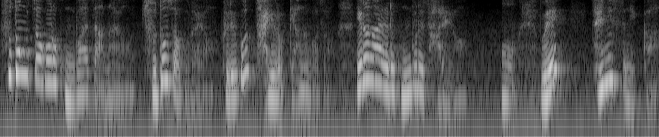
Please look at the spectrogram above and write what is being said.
수동적으로 공부하지 않아요. 주도적으로 해요. 그리고 자유롭게 하는 거죠. 이런 아이들이 공부를 잘해요. 어, 왜? 재밌으니까.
